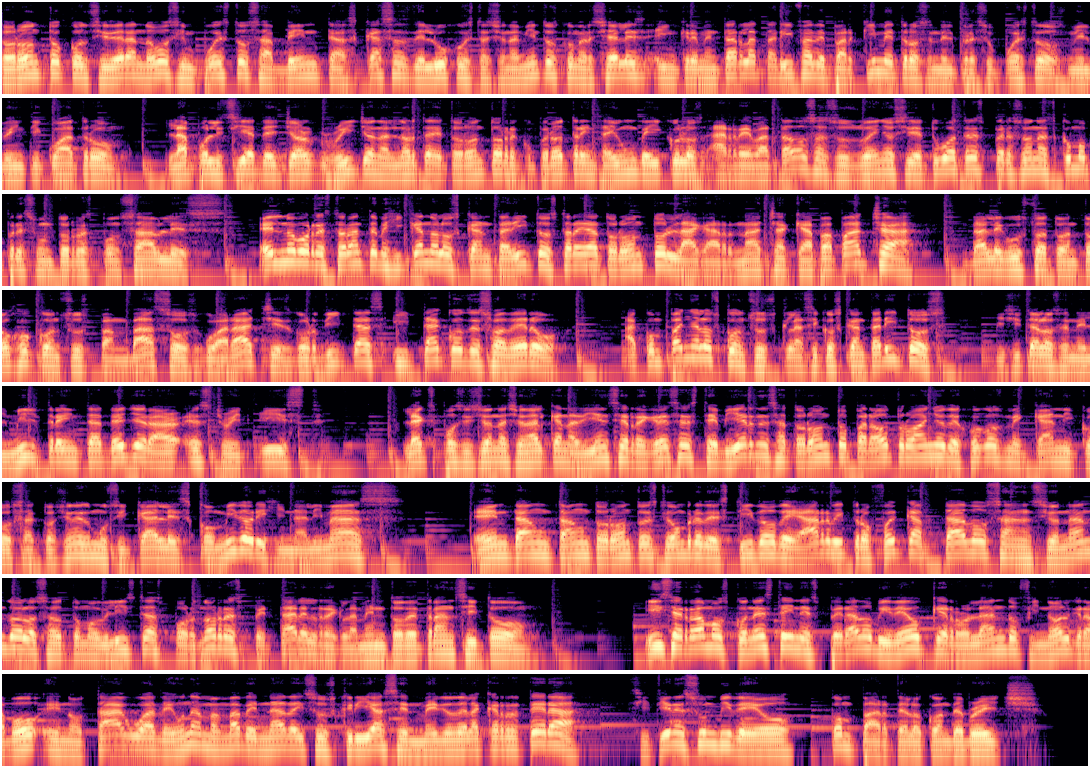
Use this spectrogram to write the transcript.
Toronto considera nuevos impuestos a ventas, casas de lujo, estacionamientos comerciales e incrementar la tarifa de parquímetros en el presupuesto 2024. La policía de York Region al norte de Toronto recuperó 31 vehículos arrebatados a sus dueños y detuvo a tres personas como presuntos responsables. El nuevo restaurante mexicano Los Cantaritos trae a Toronto la garnacha que apapacha. Dale gusto a tu antojo con sus pambazos, guaraches, gorditas y tacos de suadero. Acompáñalos con sus clásicos cantaritos. Visítalos en el 1030 de Gerard Street East. La Exposición Nacional Canadiense regresa este viernes a Toronto para otro año de juegos mecánicos, actuaciones musicales, comida original y más. En Downtown Toronto, este hombre vestido de árbitro fue captado sancionando a los automovilistas por no respetar el reglamento de tránsito. Y cerramos con este inesperado video que Rolando Finol grabó en Ottawa de una mamá venada y sus crías en medio de la carretera. Si tienes un video, compártelo con The Bridge.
